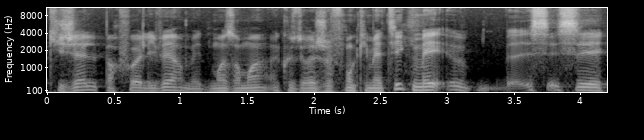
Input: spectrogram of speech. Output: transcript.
qui gèle parfois l'hiver, mais de moins en moins à cause du réchauffement climatique. Mais c'est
